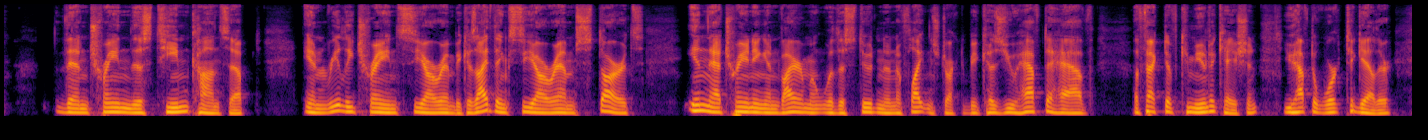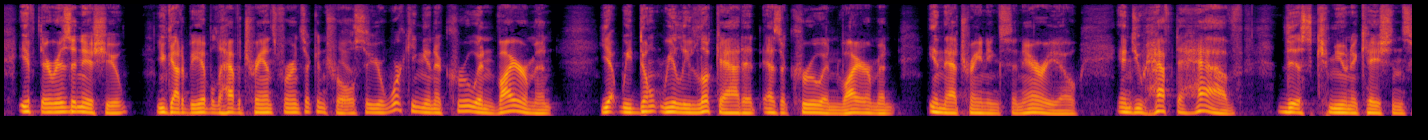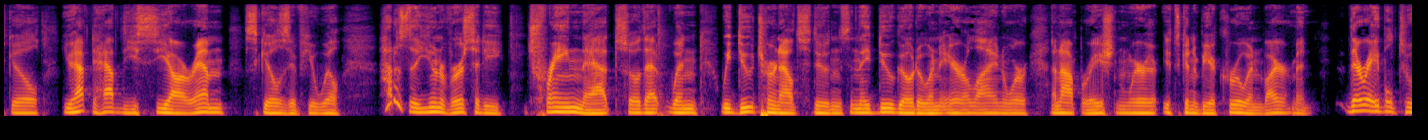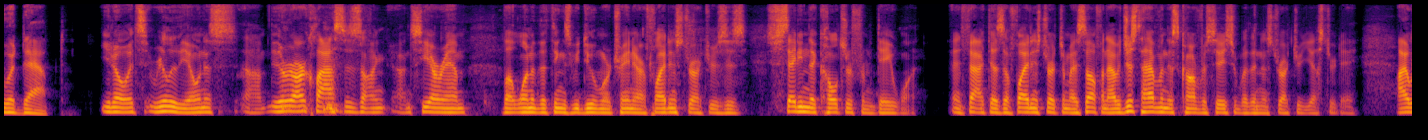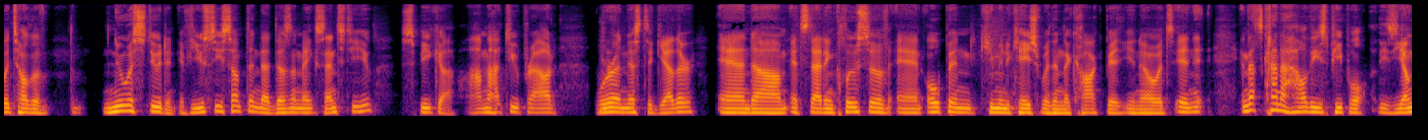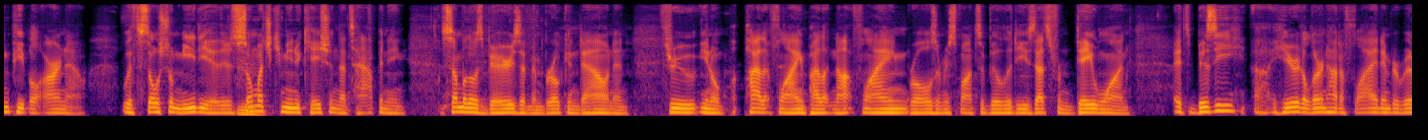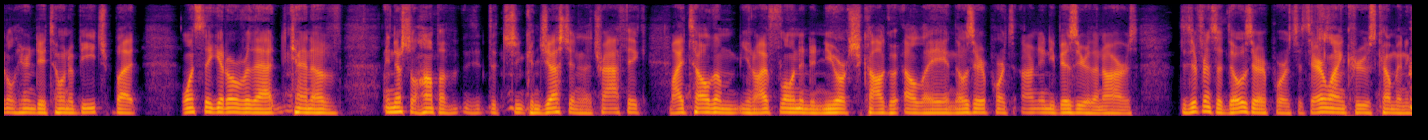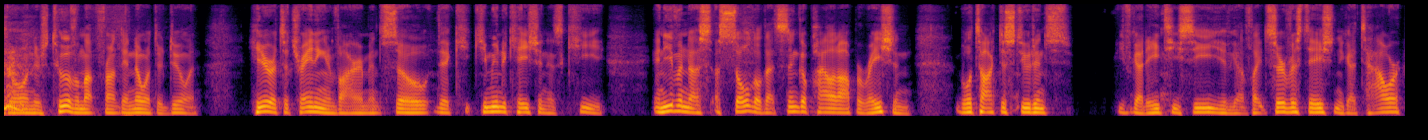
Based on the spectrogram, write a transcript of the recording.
then train this team concept and really train CRM? Because I think CRM starts in that training environment with a student and a flight instructor because you have to have effective communication. You have to work together. If there is an issue, you got to be able to have a transference of control. So you're working in a crew environment, yet we don't really look at it as a crew environment in that training scenario. And you have to have this communication skill. You have to have these CRM skills, if you will. How does the university train that so that when we do turn out students and they do go to an airline or an operation where it's going to be a crew environment, they're able to adapt? You know, it's really the onus. Um, there are classes on, on CRM, but one of the things we do when we're training our flight instructors is setting the culture from day one. In fact, as a flight instructor myself, and I was just having this conversation with an instructor yesterday, I would tell the, the newest student if you see something that doesn't make sense to you, speak up. I'm not too proud. We're in this together. And um, it's that inclusive and open communication within the cockpit. You know, it's and, it, and that's kind of how these people, these young people are now with social media. There's so much communication that's happening. Some of those barriers have been broken down, and through you know pilot flying, pilot not flying roles and responsibilities. That's from day one. It's busy uh, here to learn how to fly at Embry Riddle here in Daytona Beach, but once they get over that kind of initial hump of the, congestion and the traffic, I tell them, you know, I've flown into New York, Chicago, LA, and those airports aren't any busier than ours. The difference at those airports, it's airline crews coming and going. There's two of them up front. They know what they're doing. Here, it's a training environment, so the communication is key. And even a solo, that single pilot operation, we'll talk to students. You've got ATC, you've got flight service station, you got tower.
